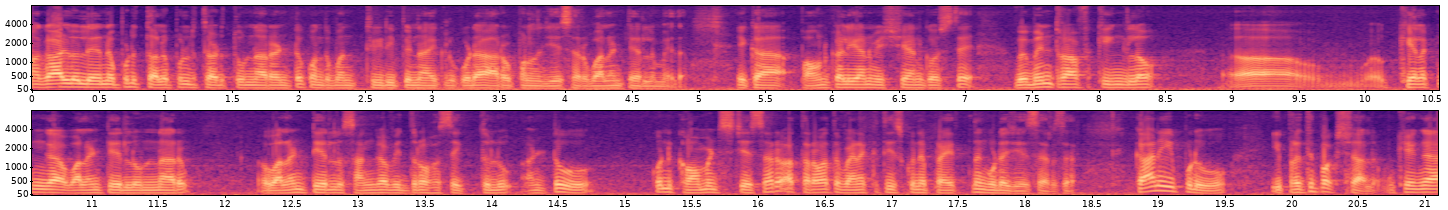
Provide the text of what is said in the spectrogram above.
మగాళ్ళు లేనప్పుడు తలుపులు తడుతున్నారంటూ కొంతమంది టీడీపీ నాయకులు కూడా ఆరోపణలు చేశారు వాలంటీర్ల మీద. ఇక పవన్ కళ్యాణ్ విషయానికి వస్తే విమెన్ ట్రాఫికింగ్లో కీలకంగా వాలంటీర్లు ఉన్నారు. వాలంటీర్లు సంఘ విద్రోహ శక్తులు అంటూ కొన్ని కామెంట్స్ చేశారు. ఆ తర్వాత వెనక్కి తీసుకునే ప్రయత్నం కూడా చేశారు సార్. కానీ ఇప్పుడు ఈ ప్రతిపక్షాలు ముఖ్యంగా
